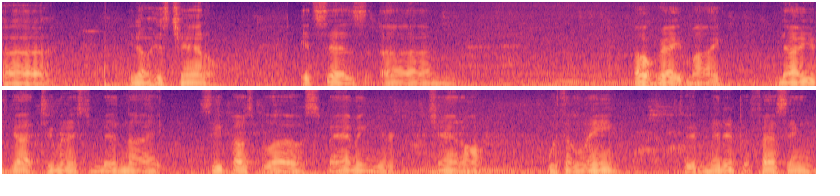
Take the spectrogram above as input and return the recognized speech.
uh, you know, his channel. It says, um, oh great, Mike. Now you've got two minutes to midnight. See post below, spamming your channel with a link to admitted professing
